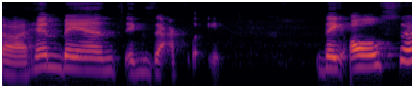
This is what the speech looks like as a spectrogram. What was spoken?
uh, hembands exactly. They also,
